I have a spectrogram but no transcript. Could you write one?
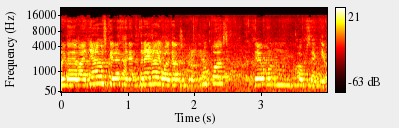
Folclórico de Bahía os quiere hacer entrega, igual que a los otros grupos, de un obsequio.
